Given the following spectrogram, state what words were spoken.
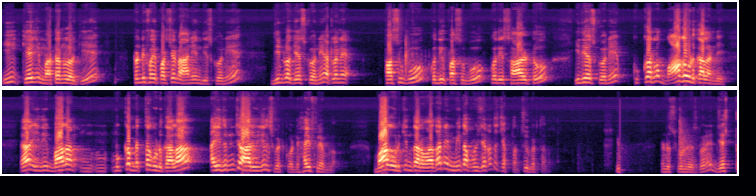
ఈ కేజీ మటన్లోకి ట్వంటీ ఫైవ్ పర్సెంట్ ఆనియన్ తీసుకొని దీంట్లోకి వేసుకొని అట్లనే పసుపు కొద్దిగా పసుపు కొద్దిగా సాల్ట్ ఇది వేసుకొని కుక్కర్లో బాగా ఉడకాలండి. ఇది బాగా ముక్క మెత్తగా ఉడకాల? ఐదు నుంచి ఆరు విజిల్స్ పెట్టుకోండి హై ఫ్లేమ్లో. బాగా ఉడికిన తర్వాత నేను మిగతా ప్రొసీజర్ అంతా చెప్తాను చూపెడతాను. రెండు స్పూన్లు వేసుకొని జస్ట్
